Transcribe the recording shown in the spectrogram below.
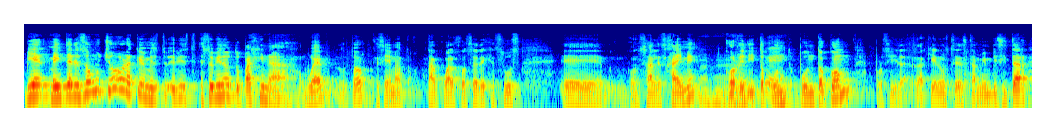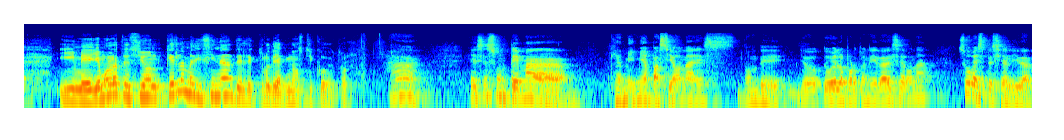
Bien, me interesó mucho ahora que me estoy, viendo tu página web, doctor, que se llama tal cual José de Jesús eh, González Jaime, corridito.com, por si la, quieren ustedes también visitar. Y me llamó la atención, ¿qué es la medicina de electrodiagnóstico, doctor? Ah, ese es un tema que a mí me apasiona, es donde yo tuve la oportunidad de ser una subespecialidad.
